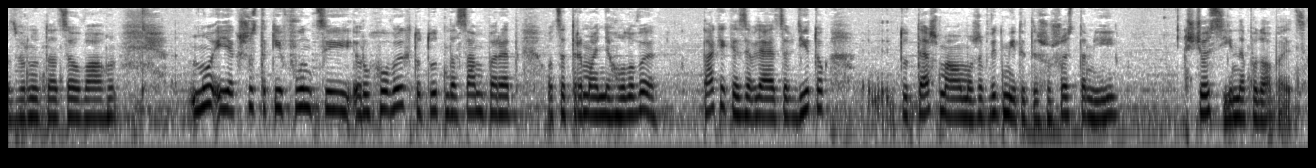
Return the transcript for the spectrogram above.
звернути на це увагу. Ну і якщо з таких функцій рухових, то тут насамперед оце тримання голови, так яке з'являється в діток, тут теж мама може відмітити, що щось там їй щось їй не подобається.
